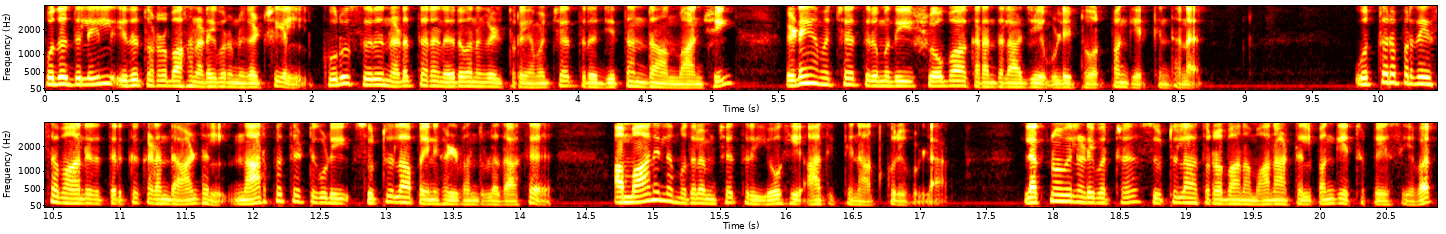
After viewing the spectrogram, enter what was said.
புதுதில்லியில் இது தொடர்பாக நடைபெறும் நிகழ்ச்சியில் குறு சிறு நடுத்தர நிறுவனங்கள் துறை அமைச்சர் திரு ஜித்தன் ராம் மாஞ்சி இணையமைச்சர் திருமதி ஷோபா கரந்தலாஜே உள்ளிட்டோர் பங்கேற்கின்றனர். உத்தரப்பிரதேச மாநிலத்திற்கு கடந்த ஆண்டில் நாற்பத்தெட்டு கோடி சுற்றுலா பயணிகள் வந்துள்ளதாக அம்மாநில முதலமைச்சர் திரு யோகி ஆதித்யநாத் கூறியுள்ளார். லக்னோவில் நடைபெற்ற சுற்றுலா தொடர்பான மாநாட்டில் பங்கேற்று பேசிய அவர்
